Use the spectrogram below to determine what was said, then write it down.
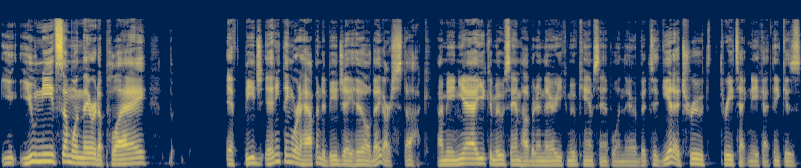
you, you need someone there to play, if BJ, anything were to happen to BJ Hill, they are stuck. I mean, yeah, you can move Sam Hubbard in there, you can move Cam Sample in there, but to get a true three technique, I think is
